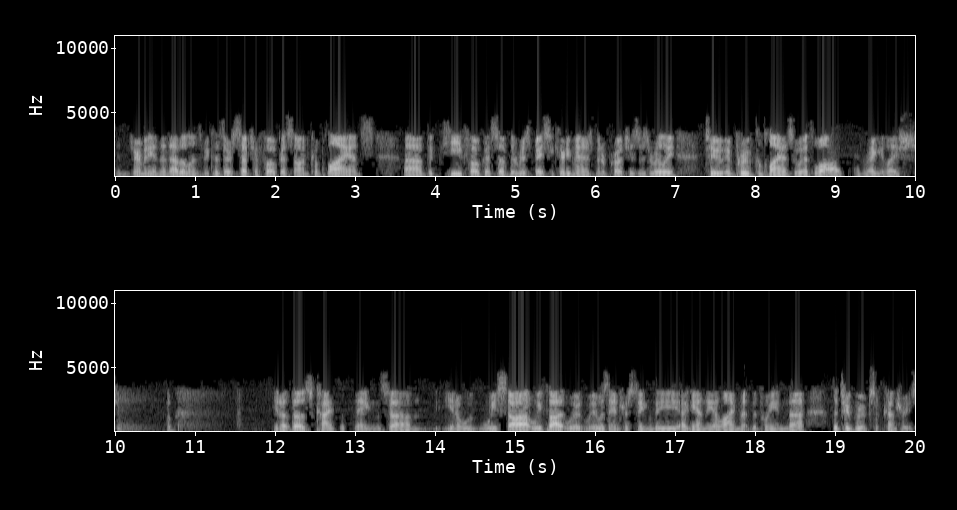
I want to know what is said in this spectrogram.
in Germany and the Netherlands, because there's such a focus on compliance, uh, the key focus of the risk-based security management approaches is really to improve compliance with laws and regulations. You know, those kinds of things, um, you know, we saw, we thought it was interesting, the, again, the alignment between uh, the two groups of countries.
